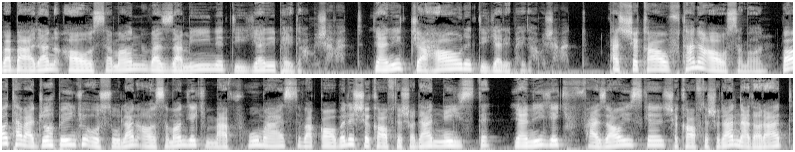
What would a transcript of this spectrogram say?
و بعدا آسمان و زمین دیگری پیدا می شود یعنی جهان دیگری پیدا می شود پس شکافتن آسمان با توجه به اینکه اصولا آسمان یک مفهوم است و قابل شکافته شدن نیست یعنی یک فضایی است که شکافته شدن ندارد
